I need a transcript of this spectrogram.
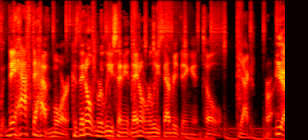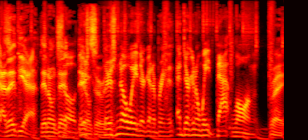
to they have to have more because they don't release any they don't release everything until the actual trial. Yeah, they, yeah, they don't. They, so they there's do it. there's no way they're gonna bring this and they're gonna wait that long. right.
